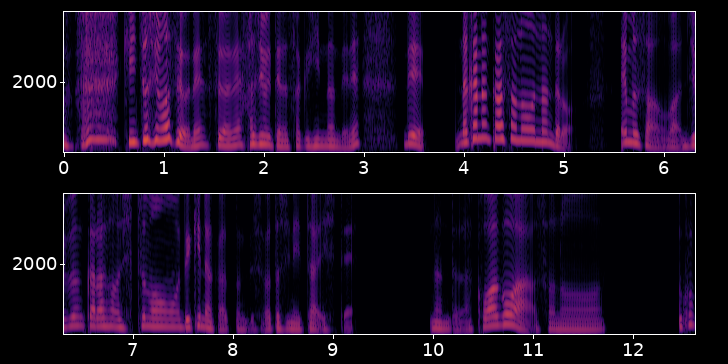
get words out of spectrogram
緊張しますよね。それはね初めての作品なんでね。でなかなかそのなんだろう。M さんは自分からその質問をできなかったんです私に対して。なんだろうなこわごわそのウコッ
